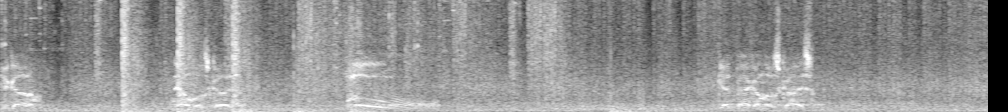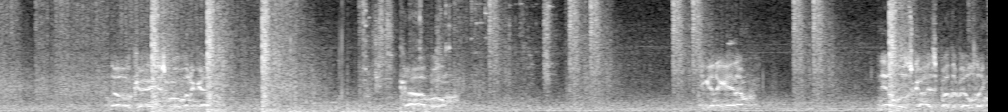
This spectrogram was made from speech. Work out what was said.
You got him. Nail those guys. Get back on those guys. Okay, he's moving again. Kaboom. You gonna get him? Nail those guys by the building.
